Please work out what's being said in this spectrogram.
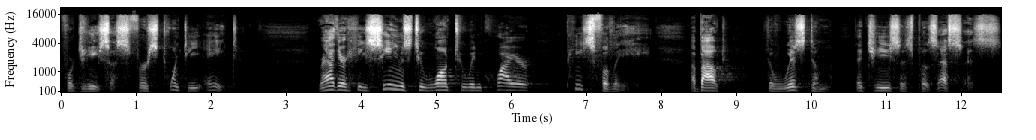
for Jesus. Verse 28. Rather, he seems to want to inquire peacefully about the wisdom that Jesus possesses.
